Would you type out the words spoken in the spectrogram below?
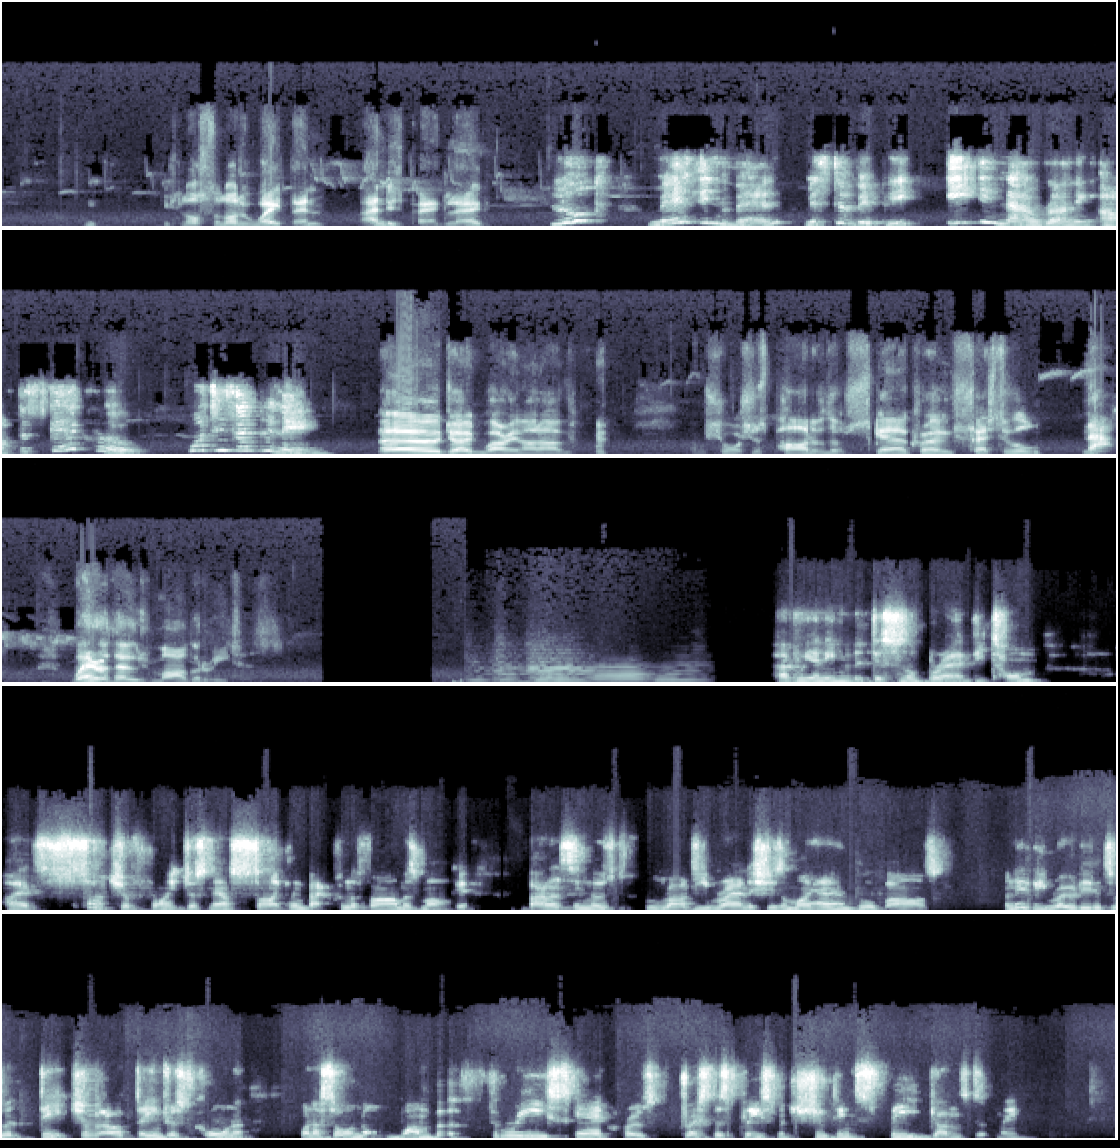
He's lost a lot of weight then, and his peg leg. Look, man in van, Mr. Vippy, he is now running after Scarecrow. What is happening? Oh, don't worry, my love. I'm sure it's just part of the Scarecrow Festival. Now, where are those margaritas? Have we any medicinal brandy, Tom? I had such a fright just now cycling back from the farmer's market, balancing those ruddy radishes on my handlebars. I nearly rode into a ditch at our dangerous corner when I saw not one but three scarecrows dressed as policemen shooting speed guns at me.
